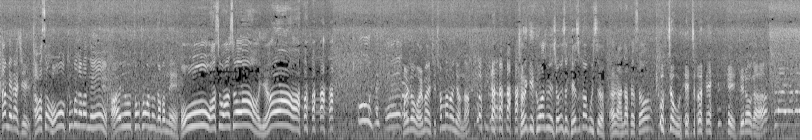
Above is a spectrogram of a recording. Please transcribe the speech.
카메라질. 잡았어. 오, 큰 거 잡았네. 아유, 통통한 놈 잡았네. 오, 왔어, 왔어. 야 오, 야, 벌금 얼마였지? 천만 원이었나? 저렇게 그 와중에 저기서 계속 가고 있어. 응, 안 잡혔어? 표정 왜 저래? 들어가. 플라이야 가래.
